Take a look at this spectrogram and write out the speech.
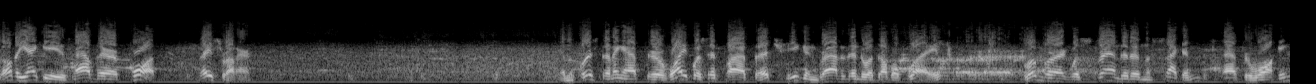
So the Yankees have their fourth base runner. In the first inning, after White was hit by a pitch, Hegan grounded into a double play. Blomberg was stranded in the second after walking,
